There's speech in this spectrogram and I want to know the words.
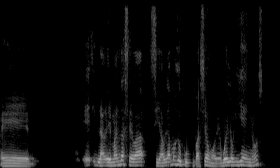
eh, la demanda se va, si hablamos de ocupación o de vuelos llenos,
